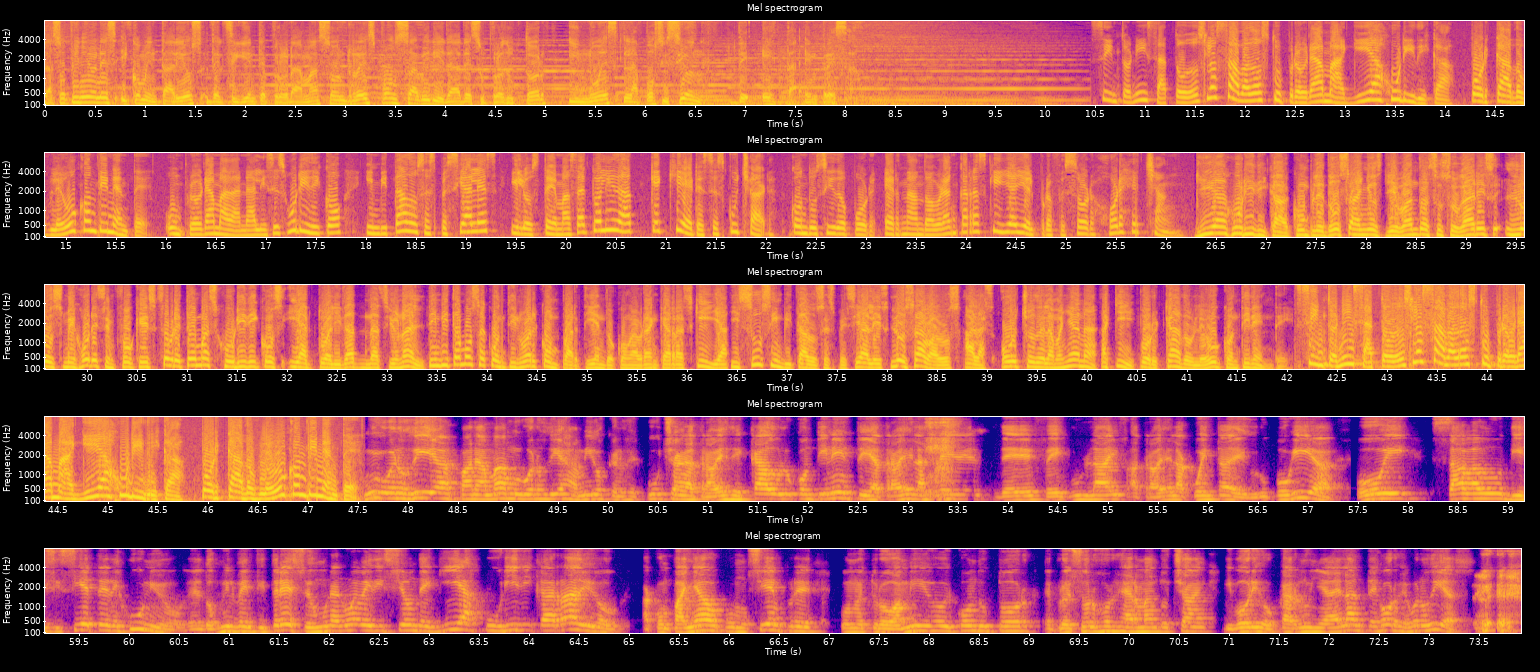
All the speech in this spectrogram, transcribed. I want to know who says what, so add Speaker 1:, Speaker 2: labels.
Speaker 1: Las opiniones y comentarios del siguiente programa son responsabilidad de su productor y no es la posición de esta empresa.
Speaker 2: Sintoniza todos los sábados tu programa Guía Jurídica por KW Continente, un programa de análisis jurídico, invitados especiales y los temas de actualidad que quieres escuchar, conducido por Hernando Abrán Carrasquilla y el profesor Jorge Chan.
Speaker 3: Guía Jurídica cumple dos años llevando a sus hogares los mejores enfoques sobre temas jurídicos y actualidad nacional. Te invitamos a continuar compartiendo con Abraham Carrasquilla y sus invitados especiales los sábados a las 8 de la mañana, aquí por KW Continente.
Speaker 2: Sintoniza todos los sábados tu programa Guía Jurídica por KW Continente.
Speaker 4: Muy buenos días, Panamá. Muy buenos días, amigos que nos escuchan a través de KW Continente y a través de las redes de Facebook Live, a través de la cuenta del Grupo Guía. Hoy, sábado 17 de junio del 2023, en una nueva edición de Guía Jurídica Radio acompañado como siempre con nuestro amigo y conductor, el profesor Jorge Armando Chan y Boris Ocar Núñez. Adelante, Jorge, buenos días.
